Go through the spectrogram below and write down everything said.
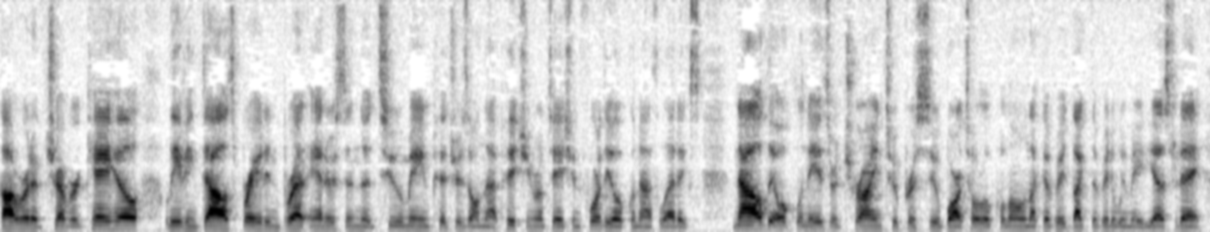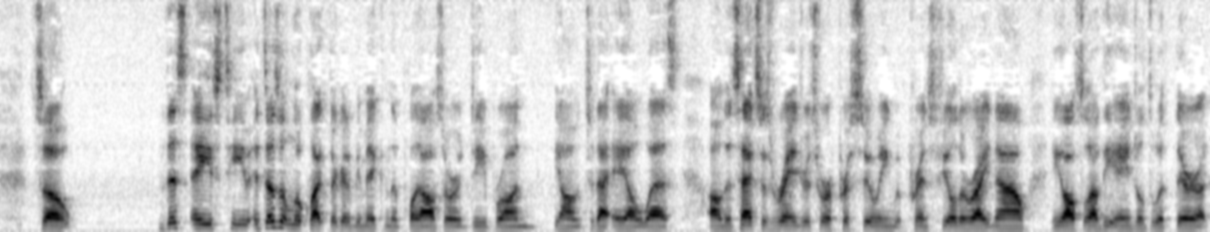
got rid of Trevor Cahill, leaving Dallas Braden, Brett Anderson, the two main pitchers on that pitching rotation for the Oakland Athletics. Now, the Oakland A's are trying to pursue Bartolo Colon, like, a, like the video we made yesterday. So, this A's team, it doesn't look like they're going to be making the playoffs or a deep run you know, to that AL West. Um, the Texas Rangers who are pursuing Prince Fielder right now. You also have the Angels with their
